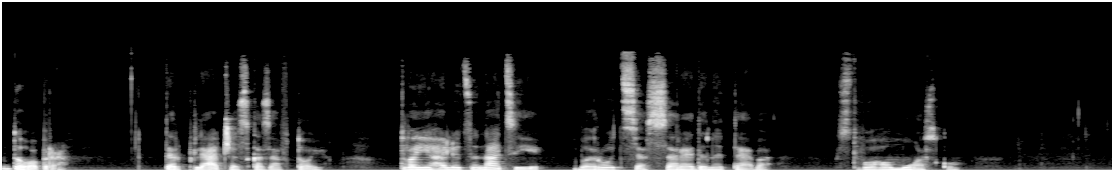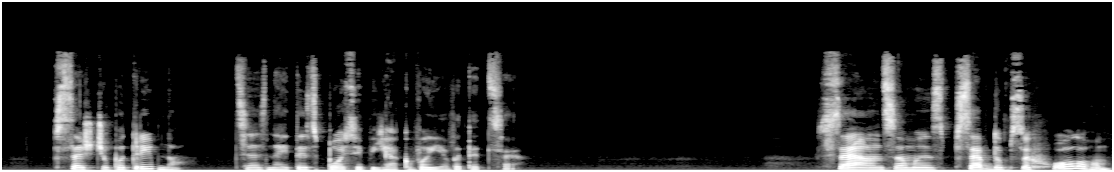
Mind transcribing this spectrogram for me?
Добре, терпляче сказав той. Твої галюцинації беруться зсередини тебе, з твого мозку. Все, що потрібно, це знайти спосіб, як виявити це. Сеансами з псевдопсихологом?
